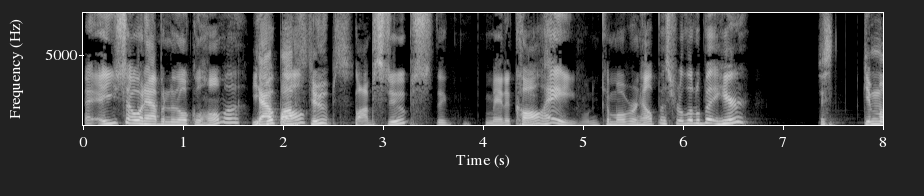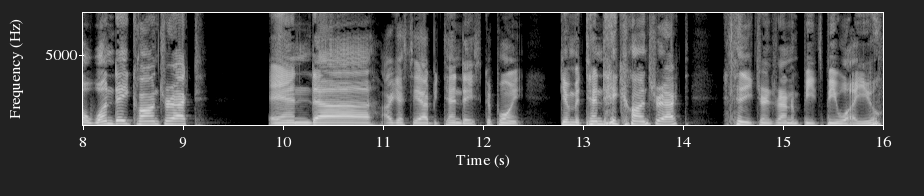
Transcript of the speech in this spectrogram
Hey, you saw what happened in Oklahoma. Yeah, Football. Bob Stoops. Bob Stoops. They made a call. Hey, come over and help us for a little bit here? Just give him a one day contract, and uh I guess yeah, it'd be ten days. Good point. Give him a ten day contract, and then he turns around and beats BYU.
